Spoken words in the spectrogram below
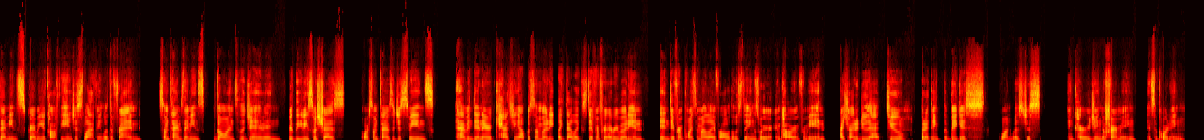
that means grabbing a coffee and just laughing with a friend. Sometimes that means going to the gym and relieving some stress. Or sometimes it just means having dinner, catching up with somebody. Like that looks different for everybody. And in different points in my life, all those things were empowering for me. And I try to do that too. But I think the biggest one was just encouraging, affirming, and supporting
